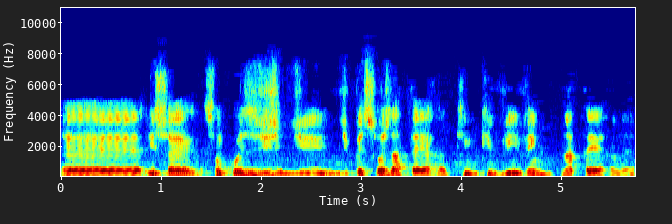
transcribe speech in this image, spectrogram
É, isso é, são coisas de, de, de, pessoas da terra, que, que vivem na terra, né?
